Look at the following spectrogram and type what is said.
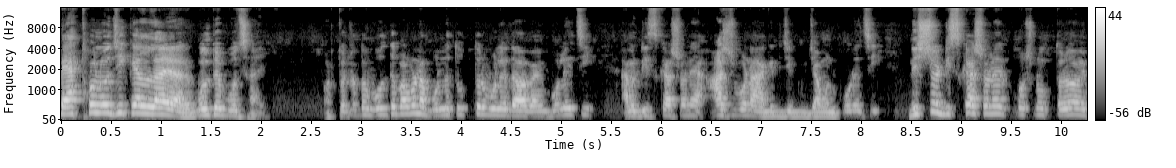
প্যাথোলজিক্যাল লায়ার বলতে বোঝায়। অর্থটা তো বলতে পারব না, বললে তো উত্তর বলে দেওয়া হবে, আমি বলেছি, আমি ডিসকাশনে আসব না, আগের যে যেমন করেছি। নিশ্চয়ই ডিসকাশনের প্রশ্ন উত্তরেও আমি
